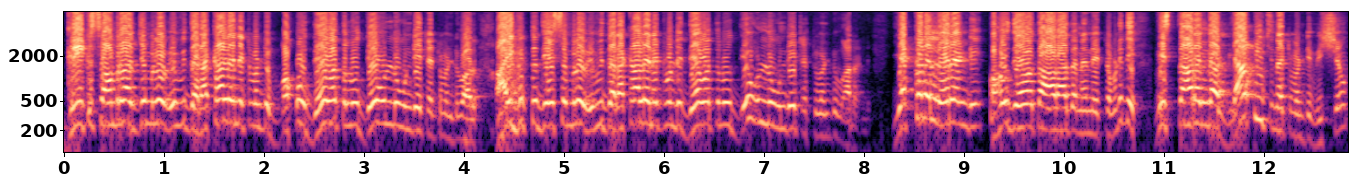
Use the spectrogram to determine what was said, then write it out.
గ్రీకు సామ్రాజ్యంలో వివిధ రకాలైనటువంటి బహు దేవతలు దేవుళ్ళు ఉండేటటువంటి వారు. ఐగుప్తు దేశంలో వివిధ రకాలైనటువంటి దేవతలు దేవుళ్ళు ఉండేటటువంటి వారండి. ఎక్కడ లేరండి? బహుదేవత ఆరాధన అనేటువంటిది విస్తారంగా వ్యాపించినటువంటి విషయం.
